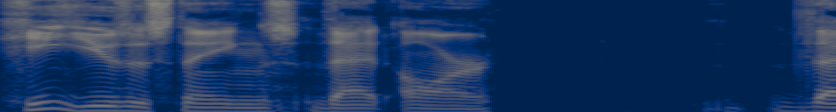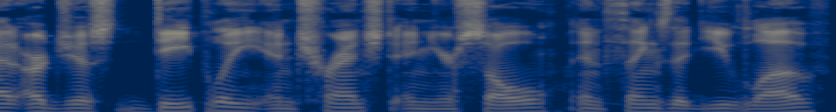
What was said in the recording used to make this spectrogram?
he uses things that are that are just deeply entrenched in your soul and things that you love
